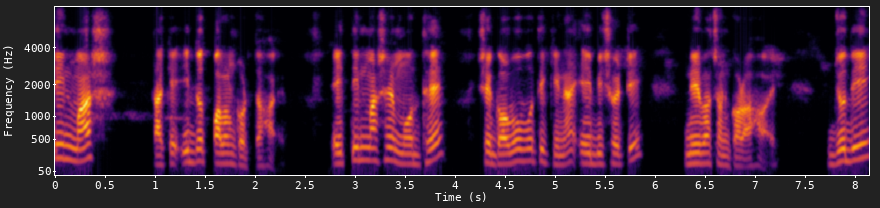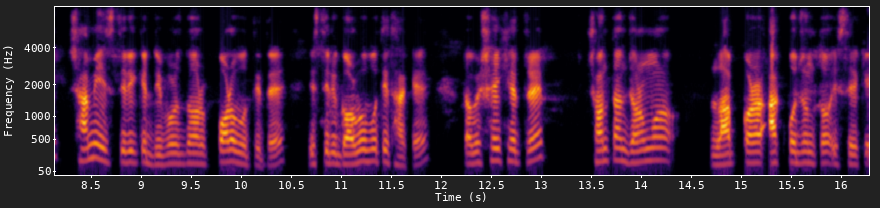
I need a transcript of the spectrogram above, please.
তিন মাস তাকে ইদ্যত পালন করতে হয়। এই তিন মাসের মধ্যে সে গর্ভবতী কিনা এই বিষয়টি নির্বাচন করা হয়। যদি স্বামী স্ত্রীকে ডিভোর্স দেওয়ার পরবর্তীতে স্ত্রী গর্ভবতী থাকে, তবে সেই ক্ষেত্রে সন্তান জন্ম লাভ করার আগ পর্যন্ত স্ত্রীকে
